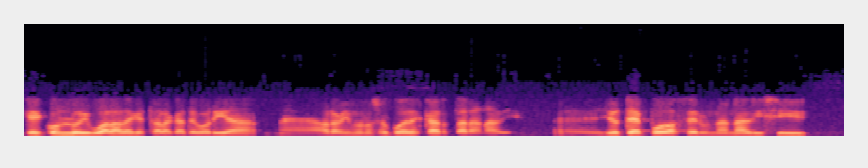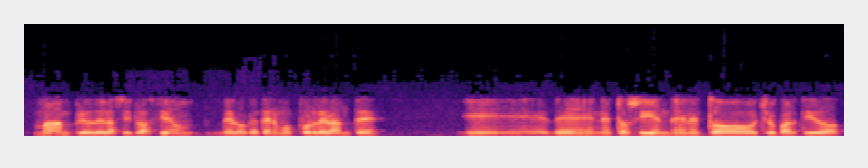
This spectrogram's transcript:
que con lo igualada que está la categoría, ahora mismo no se puede descartar a nadie. Yo te puedo hacer un análisis más amplio de la situación, de lo que tenemos por delante de, en, estos, en estos ocho partidos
